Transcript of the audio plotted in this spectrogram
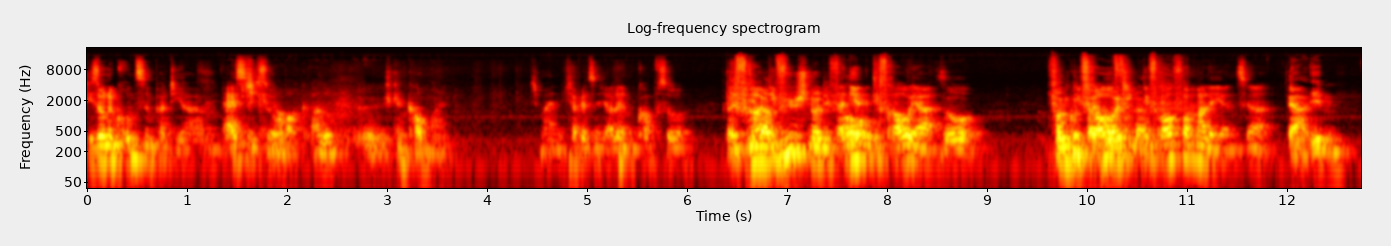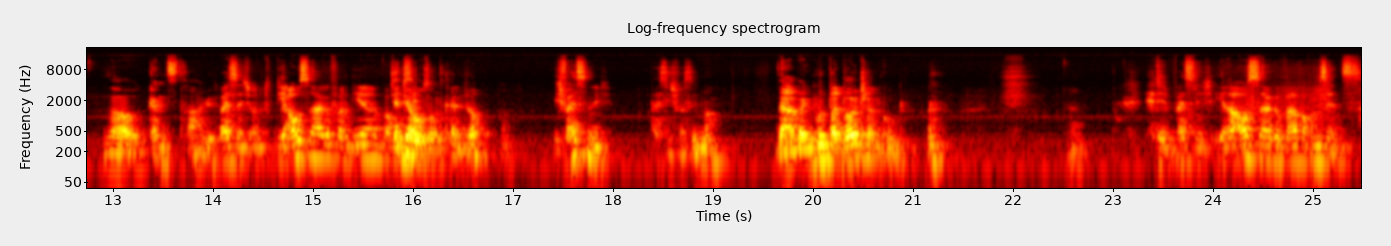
die so eine Grundsympathie haben. Ja, Weiß ich kenne so. also äh, ich kenne kaum einen. Ich meine, ich habe jetzt nicht alle im Kopf so. Die Die Frau, die, die, Wüschner, die Frau. die, die Frau, ja. so von Die gut bei Frau, Deutschland. die Frau vom Malle Jens, ja. Ja, eben. So, ganz tragisch. Weiß nicht. Und die Aussage von ihr, warum Die hat ja auch sonst keinen Job. Ich weiß nicht. Weiß nicht, was sie macht. Ja, aber gut bei Deutschland gut. Ja, die, weiß nicht. Ihre Aussage war, warum sie ins,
